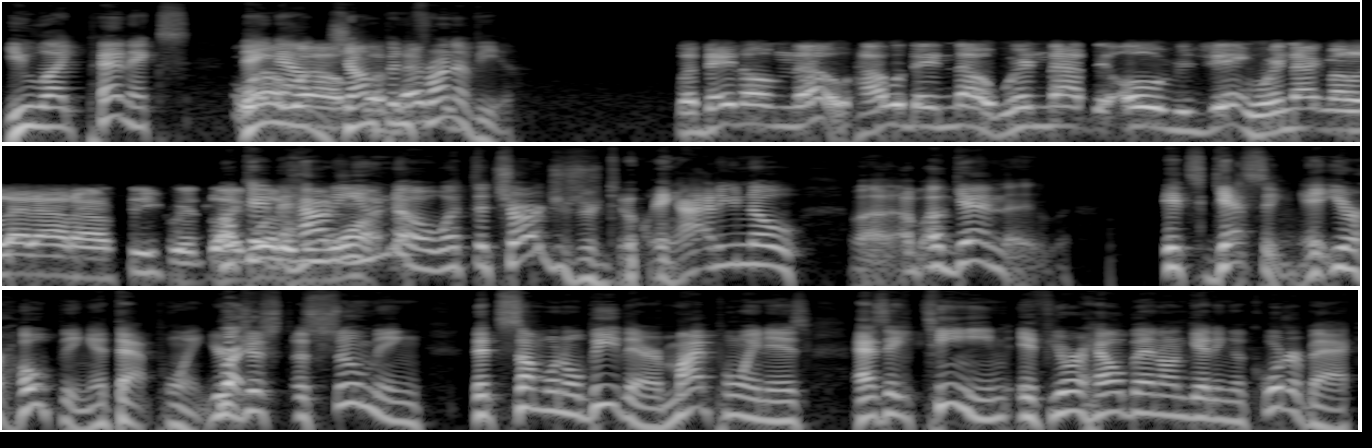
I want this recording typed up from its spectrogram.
You like Penix. They Well, now well, jump in front of you. But they don't know. How would they know? We're not the old regime. We're not going to let out our secrets. Like, okay, but how we do you know what the Chargers are doing? How do you know? Uh, again, it's guessing. You're hoping at that point. You're Right. just assuming that someone will be there. My point is, as a team, if you're hell bent on getting a quarterback,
